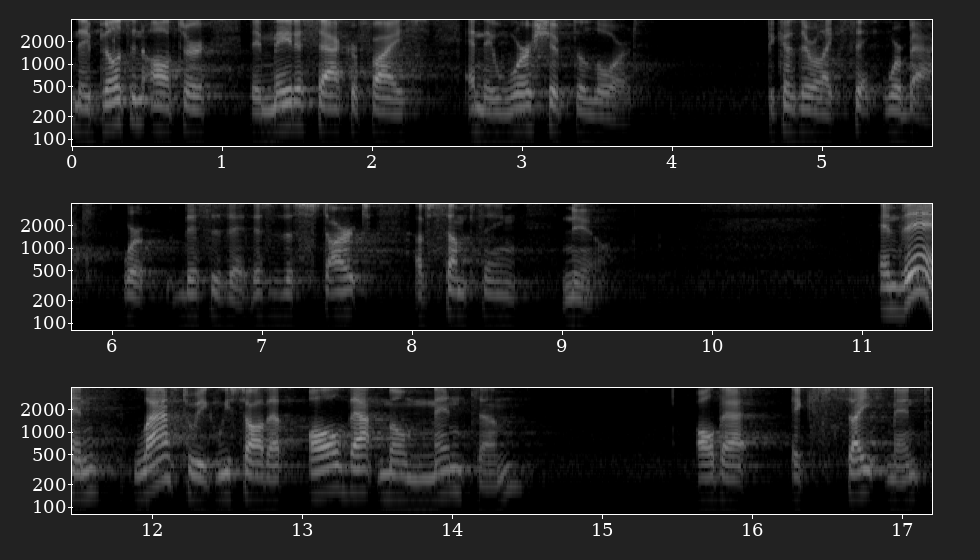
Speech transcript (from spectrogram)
They built an altar, they made a sacrifice, and they worshiped the Lord because they were like, we're back. We're, this is it. This is the start of something new. And then last week, we saw that all that momentum, all that excitement,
